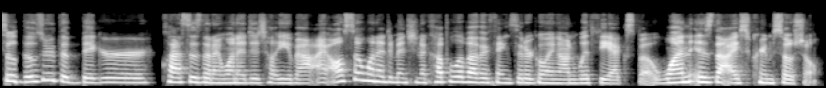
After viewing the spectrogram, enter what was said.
So, those are the bigger classes that I wanted to tell you about. I also wanted to mention a couple of other things that are going on with the expo. One is the ice cream social.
